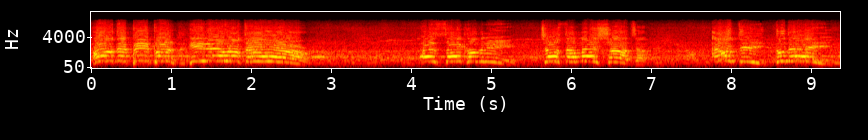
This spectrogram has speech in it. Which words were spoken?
of the people in Euro Tower. And secondly, just a message. Anti today,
